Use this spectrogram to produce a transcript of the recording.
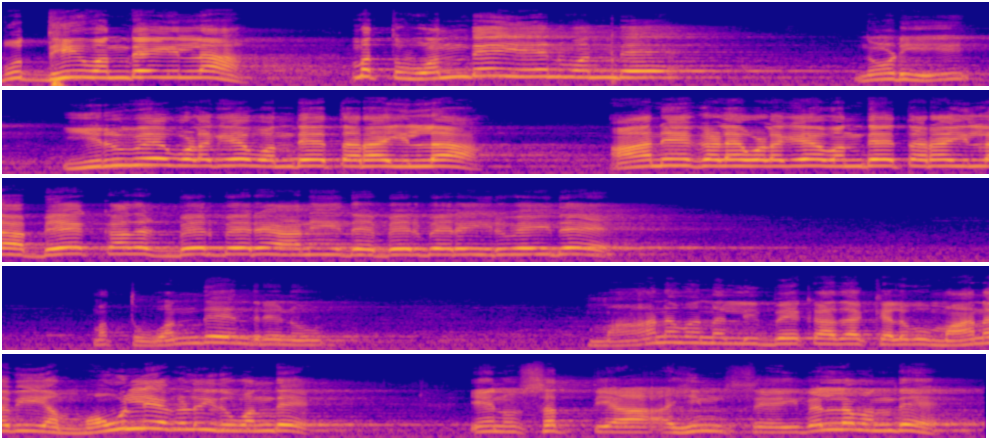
ಬುದ್ಧಿ ಒಂದೇ ಇಲ್ಲ ಮತ್ತು ಒಂದೇ ಏನು ಒಂದೇ? ನೋಡಿ, ಇರುವೆ ಒಳಗೆ ಒಂದೇ ಥರ ಇಲ್ಲ, ಆನೆಗಳ ಒಳಗೆ ಒಂದೇ ಥರ ಇಲ್ಲ ಬೇಕಾದಷ್ಟು ಬೇರೆ ಬೇರೆ ಆನೆ ಇದೆ, ಬೇರೆ ಬೇರೆ ಇರುವೆ ಇದೆ. ಮತ್ತು ಒಂದೇ ಅಂದ್ರೇನು? ಮಾನವನಲ್ಲಿ ಬೇಕಾದ ಕೆಲವು ಮಾನವೀಯ ಮೌಲ್ಯಗಳು ಇದು ಒಂದೇ. ಏನು ಸತ್ಯ, ಅಹಿಂಸೆ, ಇವೆಲ್ಲ ಒಂದೇ.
